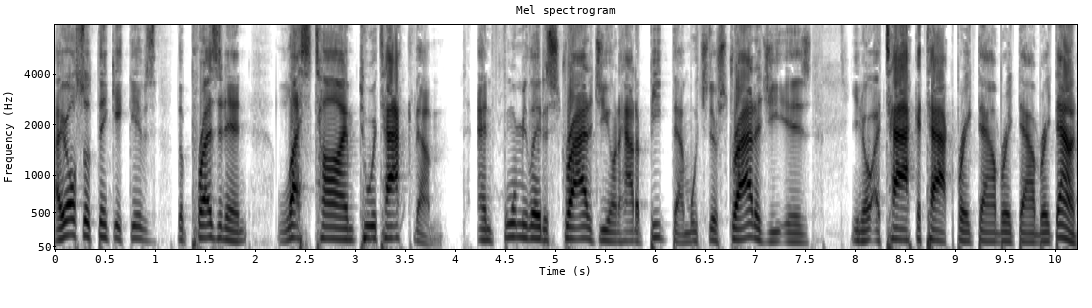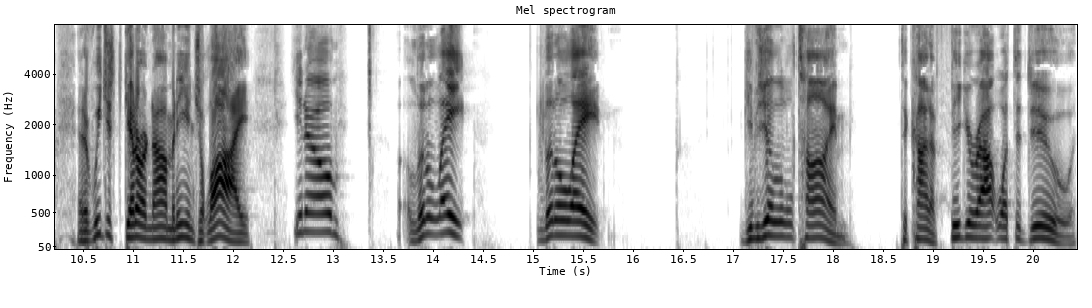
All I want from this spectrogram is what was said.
I also think it gives the president less time to attack them and formulate a strategy on how to beat them, which their strategy is you know, attack, attack, break down, break down, break down. And if we just get our nominee in July, you know, a little late, little late. Gives you a little time to kind of figure out what to do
